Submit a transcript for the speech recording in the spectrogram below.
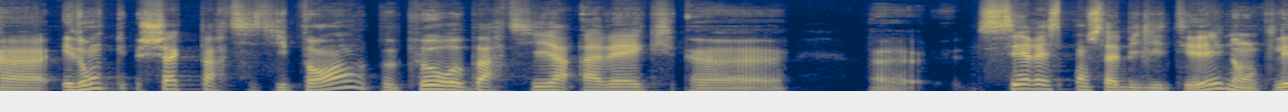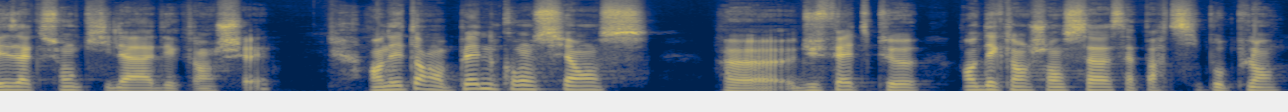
Euh, et donc, chaque participant peut repartir avec ses responsabilités, donc les actions qu'il a à déclencher, en étant en pleine conscience du fait que en déclenchant ça, ça participe au plan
